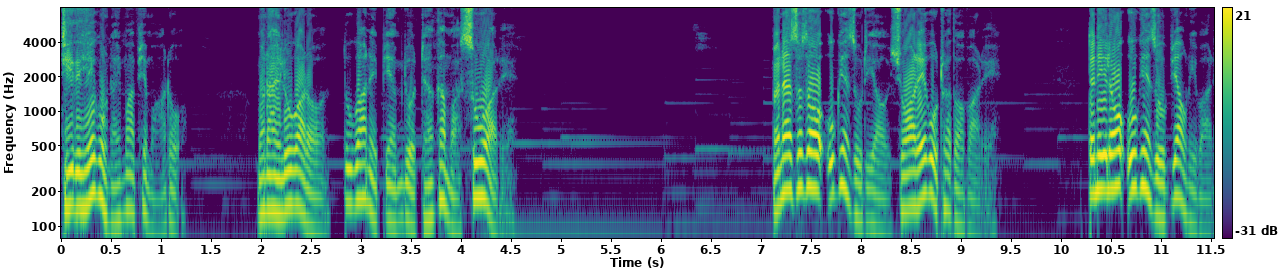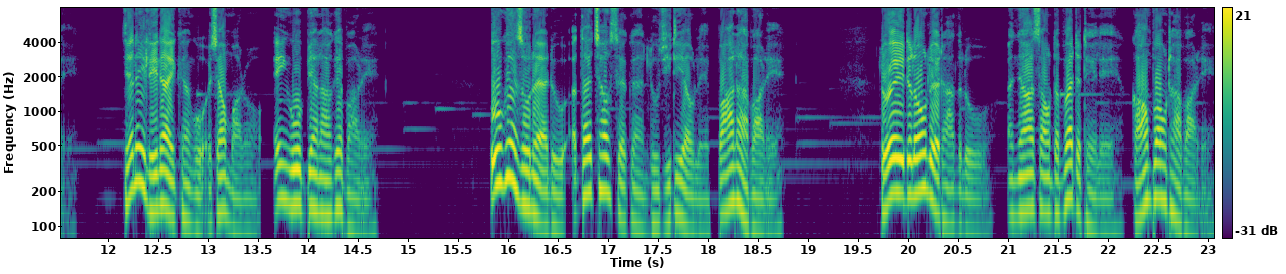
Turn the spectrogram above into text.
ဒီတရေကိုနိုင်မှဖြစ်မှာတော့မနိုင်လို့ကတော့သူကနေပြန်ပြီးတော့ဒဏ်ခတ်မှာစိုးရတယ်မနက်စောစောဦးခင်စိုးတယောက်ရွာထဲကိုထွက်သွားပါတယ်တနေ့လုံးဦးခင်စိုးပျောက်နေပါတယ်ညနေ၄နာရီခန့်ကိုအရောက်မှာတော့အိမ်ကိုပြန်လာခဲ့ပါတယ် ဦးခင်စိုးနဲ့အတူအသက်60ခန့်လူကြီးတယောက်လည်းပါလာပါတယ်လွယ်တလုံးလွယ်ထားသလိုအညာဆောင်တစ်ပတ်တစ်ထည်လည်းခေါင်းပေါင်းထားပါတယ်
